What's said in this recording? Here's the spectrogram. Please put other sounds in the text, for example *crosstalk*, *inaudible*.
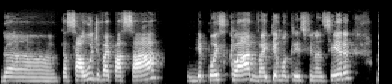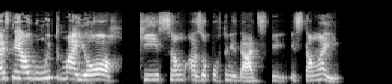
da, da saúde vai passar, depois, claro, vai ter uma crise financeira, mas tem algo muito maior que são as oportunidades que estão aí.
